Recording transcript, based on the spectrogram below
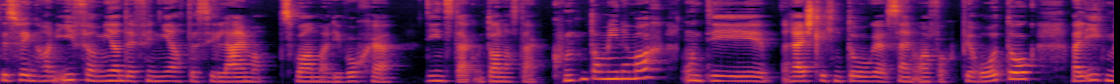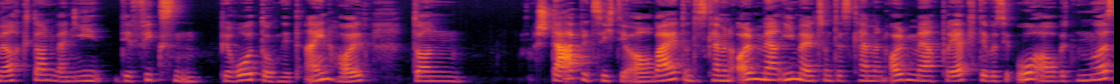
Deswegen habe ich für mich definiert, dass ich leider zweimal die Woche Dienstag und Donnerstag Kundentermine mache und die restlichen Tage sind einfach Bürotag, weil ich merke dann, wenn ich die fixen Bürotag nicht einhalte, dann stapelt sich die Arbeit und es kommen all mehr E-Mails und es kommen all mehr Projekte, was ich arbeiten muss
